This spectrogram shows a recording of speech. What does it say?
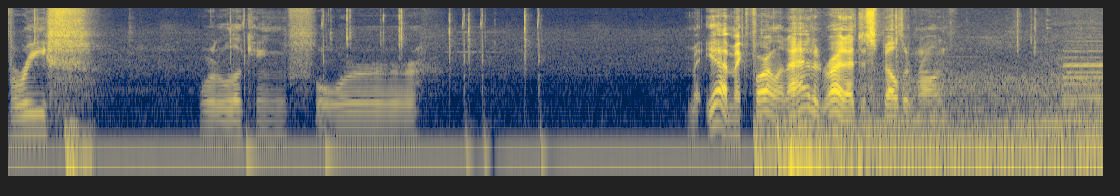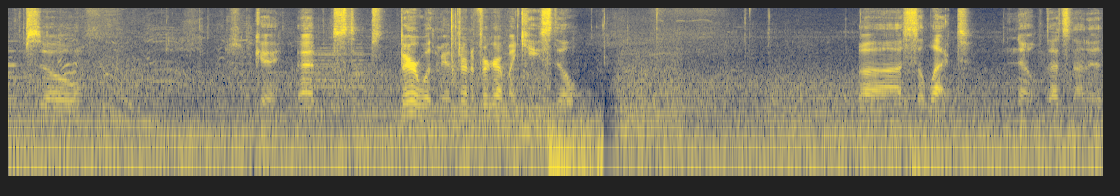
brief. We're looking for. Ma- Yeah, McFarland. I had it right. I just spelled it wrong. So. Okay. That's, bear with me. I'm trying to figure out my key still. Uh, select. No, that's not it.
